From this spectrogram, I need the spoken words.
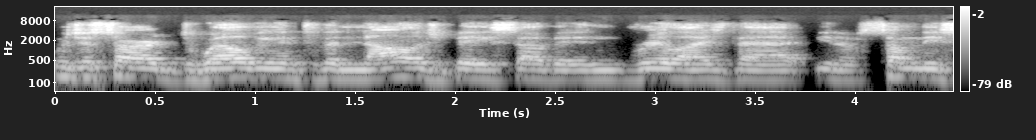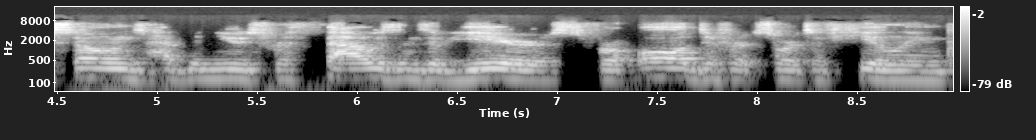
we just started delving into the knowledge base of it and realized that, you know, some of these stones have been used for thousands of years for all different sorts of healing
